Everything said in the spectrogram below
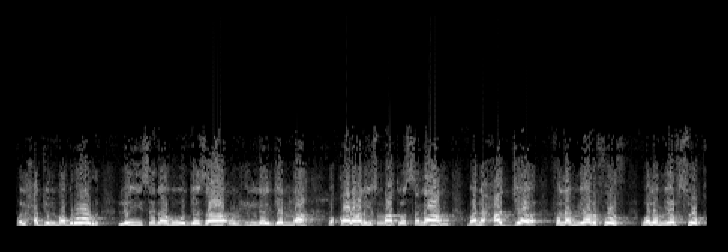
والحج المبرور ليس له جزاء إلا الجنة. وقال عليه الصلاة والسلام من حج فلم يرفث ولم يفسق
